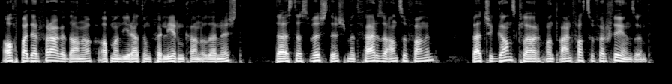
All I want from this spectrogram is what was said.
Auch bei der Frage danach, ob man die Rettung verlieren kann oder nicht, da ist es wichtig, mit Verse anzufangen, welche ganz klar und einfach zu verstehen sind.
